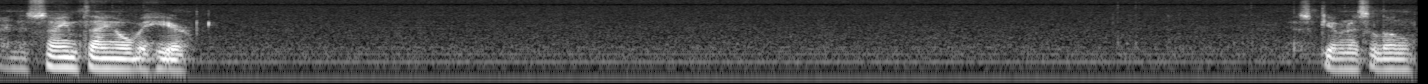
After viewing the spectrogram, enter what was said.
and the same thing over here. Just giving us a little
